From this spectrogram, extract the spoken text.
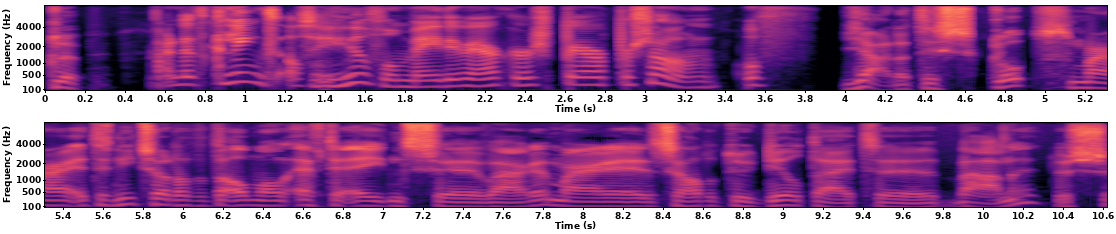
club. Maar dat klinkt als heel veel medewerkers per persoon. Of ja, dat is klopt. Maar het is niet zo dat het allemaal FT1's uh, waren. Maar uh, ze hadden natuurlijk deeltijdbanen. Uh, dus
